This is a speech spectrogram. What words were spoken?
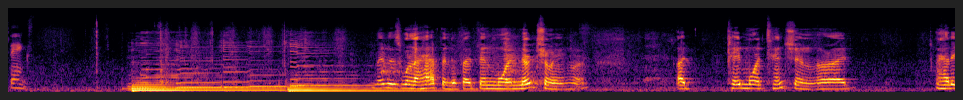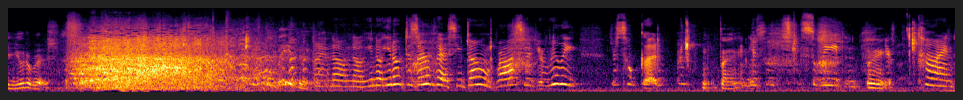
Thanks. Maybe this wouldn't have happened if I'd been more nurturing or I'd paid more attention or I'd had a uterus. I know, no, you know, you don't deserve this. You don't, Ross. You're, you're really, you're so good, Thanks. and you're so sweet, and Thanks. you're kind.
